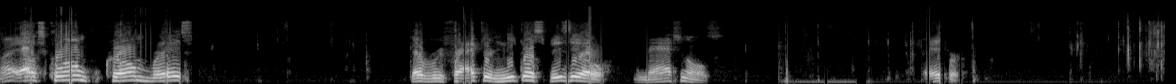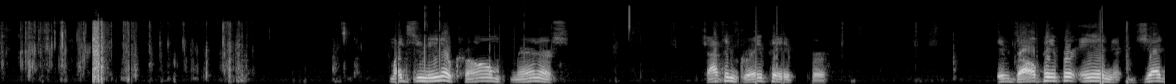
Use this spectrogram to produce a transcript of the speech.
All right, Alex Chrome, Chrome, Rays. Got a refractor, Nico Spizio, Nationals. Paper. Mike Zunino, Chrome, Mariners. Jonathan Gray, paper. Dave Dahl, paper. in Jedd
